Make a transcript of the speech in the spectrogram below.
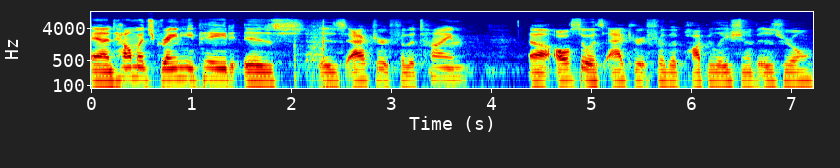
and how much grain he paid is is accurate for the time. Uh, also, it's accurate for the population of Israel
